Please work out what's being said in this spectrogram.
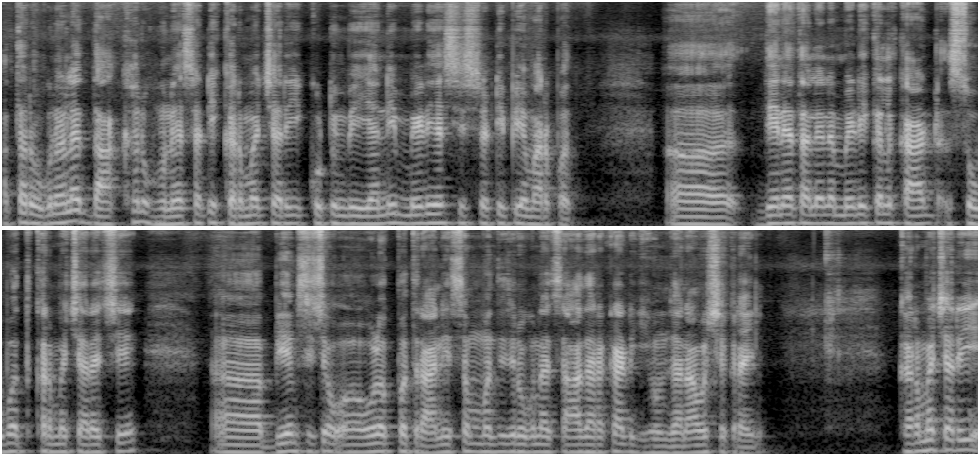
आता रुग्णालयात दाखल होण्यासाठी कर्मचारी कुटुंबीय यांनी मेडी असिस्ट टी पी एमार्फत मार्फत देण्यात आलेल्या मेडिकल कार्ड सोबत कर्मचाऱ्याचे बी एम सीचे ओळखपत्र आणि संबंधित रुग्णाचं आधार कार्ड घेऊन जाणं आवश्यक राहील. कर्मचारी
